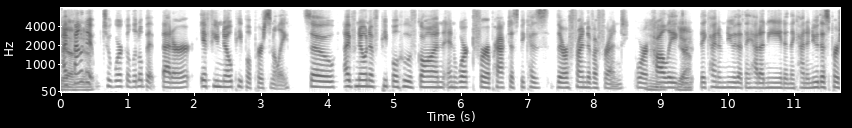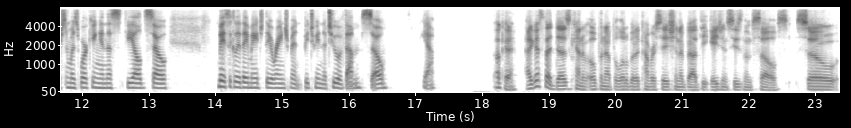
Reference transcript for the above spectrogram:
I found yeah. it to work a little bit better if you know people personally. So I've known of people who have gone and worked for a practice because they're a friend of a friend or a Mhm, colleague, yeah. or they kind of knew that they had a need and they kind of knew this person was working in this field. So basically, they made the arrangement between the two of them. So yeah. Okay. I guess that does kind of open up a little bit of conversation about the agencies themselves. So,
